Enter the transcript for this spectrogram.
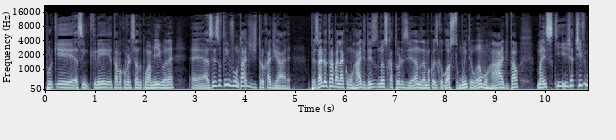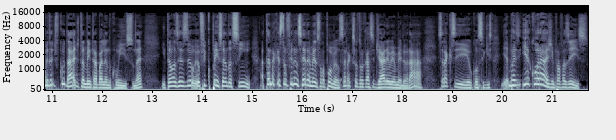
porque, assim, que nem eu tava conversando com um amigo, né? É, às vezes eu tenho vontade de trocar de área. Apesar de eu trabalhar com rádio desde os meus 14 anos, é uma coisa que eu gosto muito, eu amo rádio e tal, mas que já tive muita dificuldade também trabalhando com isso, né? Então, às vezes, eu, eu fico pensando assim, até na questão financeira mesmo, falar, pô, meu, será que se eu trocasse de área eu ia melhorar? Será que se eu conseguisse. Mas e a coragem para fazer isso?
